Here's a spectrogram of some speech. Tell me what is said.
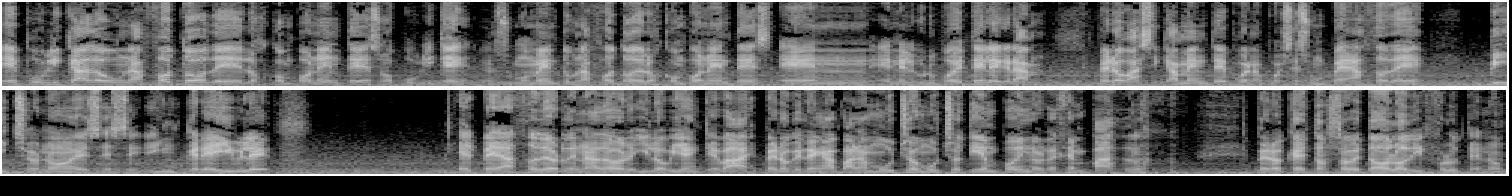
He publicado una foto de los componentes, o publiqué en su momento una foto de los componentes en, el grupo de Telegram, pero básicamente, bueno, pues es un pedazo de bicho, ¿no? Es, increíble el pedazo de ordenador y lo bien que va. Espero que tenga para mucho, mucho tiempo y nos deje en paz, ¿no? Pero que sobre todo lo disfrute, ¿no?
